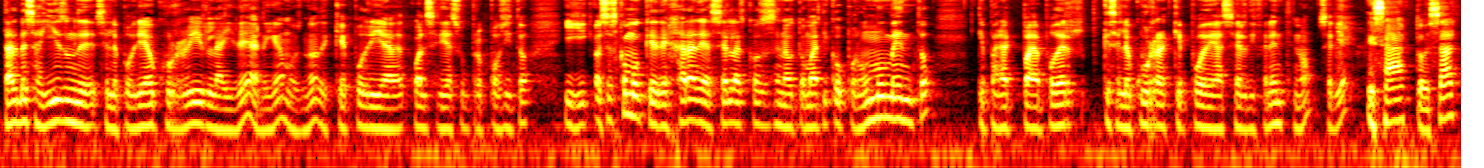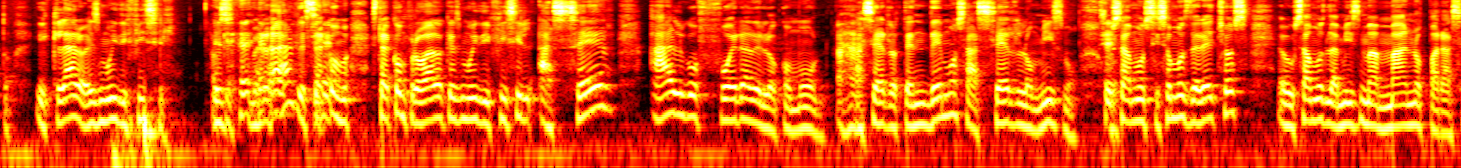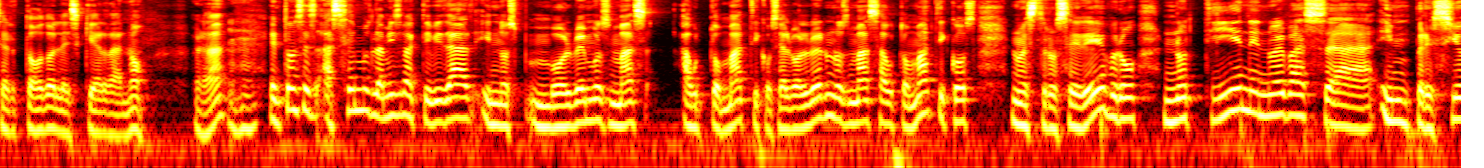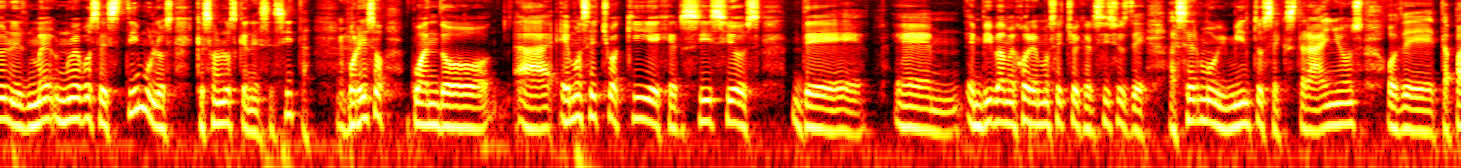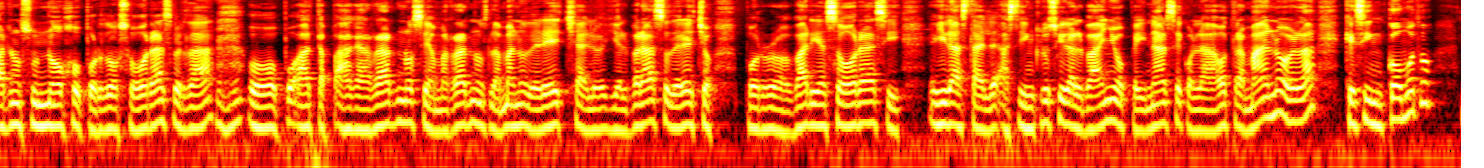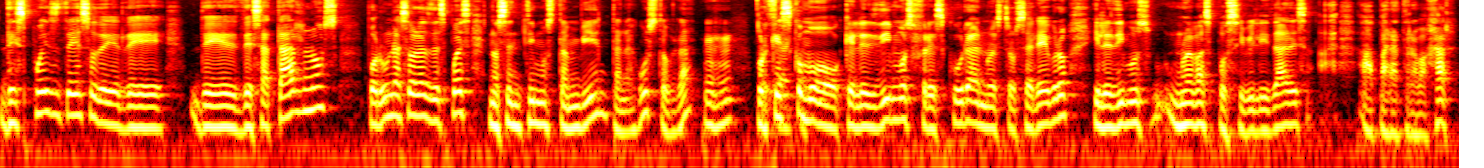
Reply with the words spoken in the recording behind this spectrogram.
tal vez ahí es donde se le podría ocurrir la idea, digamos, ¿no? De qué podría, cuál sería su propósito. Y, o sea, es como que dejara de hacer las cosas en automático por un momento que para, para, poder que se le ocurra qué puede hacer diferente, ¿no? ¿Sería? Exacto, exacto. Y claro, es muy difícil. Es, ¿Verdad? Está, como, está, comprobado que es muy difícil hacer algo fuera de lo común. Hacerlo. Tendemos a hacer lo mismo. Usamos, si somos derechos, eh, usamos la misma mano para hacer todo, la izquierda no. ¿Verdad? Entonces hacemos la misma actividad y nos volvemos más automáticos y al volvernos más automáticos, nuestro cerebro no tiene nuevas ah, impresiones, nuevos estímulos que son los que necesita. Por eso, cuando ah, hemos hecho aquí ejercicios de Em, en Viva Mejor hemos hecho ejercicios de hacer movimientos extraños o de taparnos un ojo por dos horas, ¿verdad? O agarrarnos y amarrarnos la mano derecha y el brazo derecho por varias horas y ir hasta, hasta incluso ir al baño o peinarse con la otra mano, ¿verdad? Que es incómodo. Después de eso, de, de desatarnos, por unas horas después nos sentimos tan bien, tan a gusto, ¿verdad? Porque es como que le dimos frescura a nuestro cerebro y le dimos nuevas posibilidades para trabajar.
